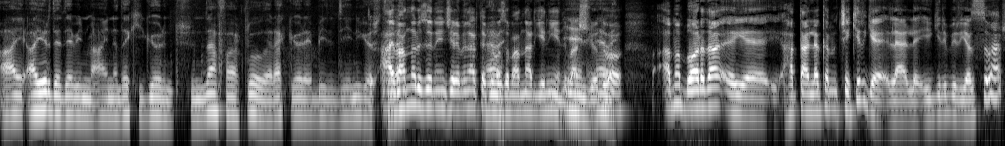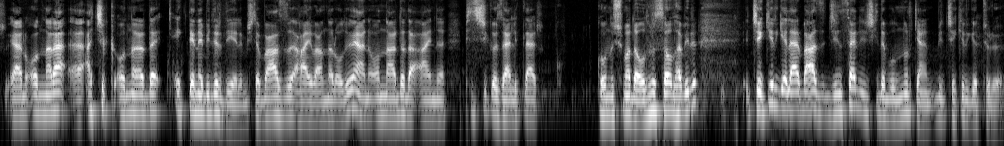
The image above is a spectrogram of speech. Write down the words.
ay ayırt edebilme aynadaki görüntüsünden farklı olarak görebildiğini gösteren. Hayvanlar üzerine incelemeler tabii evet. o zamanlar yeni yeni, yeni başlıyordu. Evet. O, ama bu arada e, e, hatta Lacan'ın çekirgelerle ilgili bir yazısı var. Yani onlara e, açık, onlara da eklenebilir diyelim. İşte bazı hayvanlar oluyor yani onlarda da aynı psikik özellikler konuşma da olursa olabilir. Çekirgeler bazı cinsel ilişkide bulunurken bir çekirge türü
